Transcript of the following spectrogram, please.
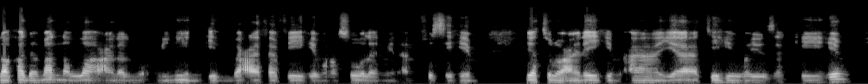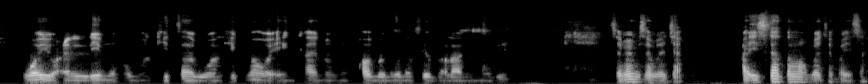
Laqad Allah 'alal mu'minin id ba'atha fihim rasulan min anfusihim yatlu 'alaihim ayatihi wa yuzakkihim wa yu'allimuhumul kitab wal hikmah wa in kanu min qablu lafi dhalalin mubin. Siapa yang bisa baca? Pak Isa tolong baca Pak Isa.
